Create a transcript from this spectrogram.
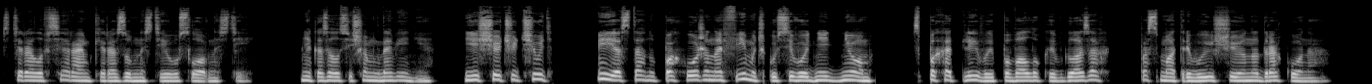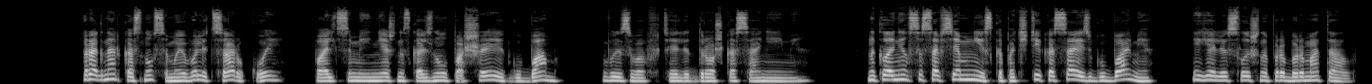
стирало все рамки разумности и условностей. Мне казалось еще мгновение, еще чуть-чуть, и я стану похожа на Фимочку сегодня днем, с похотливой поволокой в глазах посматривающую на дракона. Рагнар коснулся моего лица рукой, пальцами нежно скользнул по шее, губам, вызвав в теле дрожь касаниями. Наклонился совсем низко, почти касаясь губами, и еле слышно пробормотал.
